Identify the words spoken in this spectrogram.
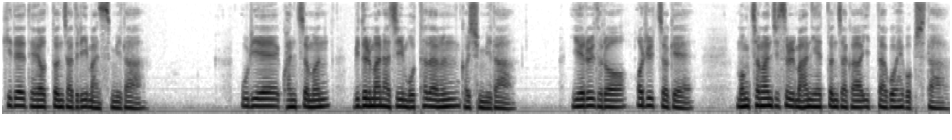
기대되었던 자들이 많습니다. 우리의 관점은 믿을만 하지 못하다는 것입니다. 예를 들어 어릴 적에 멍청한 짓을 많이 했던 자가 있다고 해봅시다.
